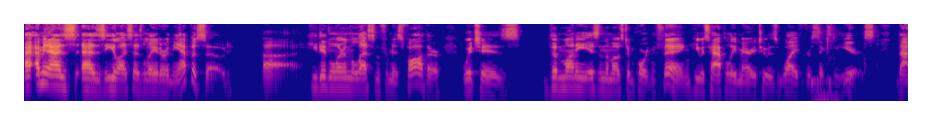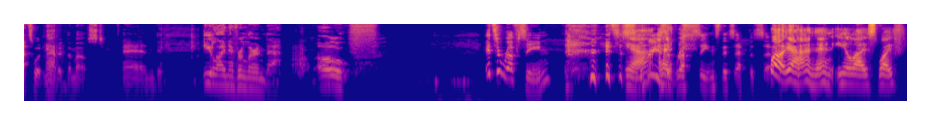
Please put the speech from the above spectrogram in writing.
I, I mean as as Eli says later in the episode, uh he didn't learn the lesson from his father, which is the money isn't the most important thing. He was happily married to his wife for 60 years. That's what mattered the most. And Eli never learned that. Oh. It's a rough scene. it's a Yeah, series and- of rough scenes this episode. Well, yeah, and then Eli's wife,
